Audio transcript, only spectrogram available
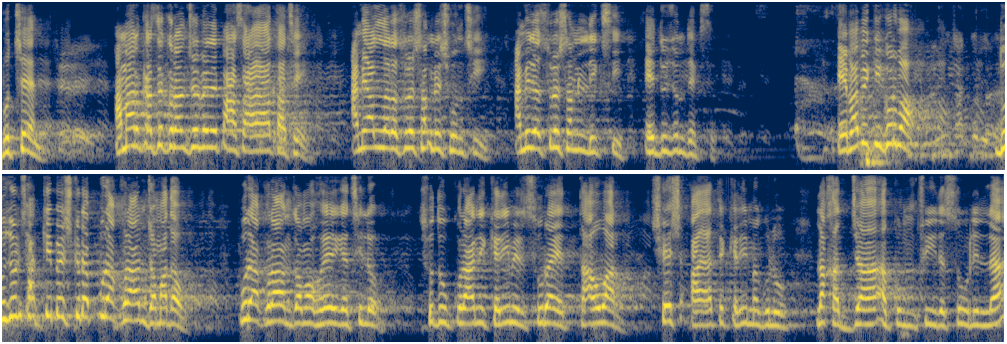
বুঝছেন? আমার কাছে কোরআন শরীফের পাঁচ আয়াত আছে। আমি আল্লাহ রসুলের সামনে শুনছি, আমি রসুলের সামনে লিখছি, এই দুজন দেখছে। এভাবে কি করবা? দুজন সাক্ষী বেশ করে পুরা কোরআন জমা দাও। পুরা কোরআন জমা হয়ে গেছিল শুধু কোরআনী করিমের সুরায় তাওয়ার শেষ আয়াতে করিমাগুলো লাকাত জাআকুম ফি রাসূলিল্লাহ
